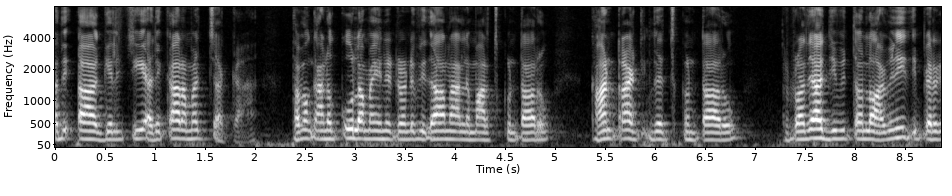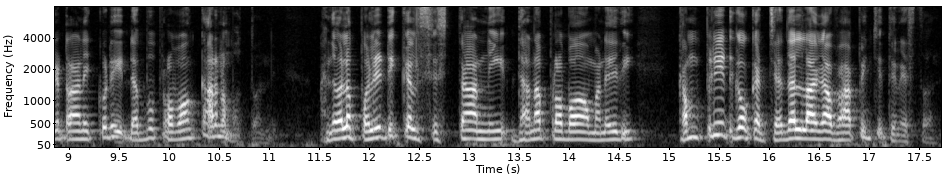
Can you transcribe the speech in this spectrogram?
అది గెలిచి అధికారం వచ్చాక తమకు అనుకూలమైనటువంటి విధానాలను మార్చుకుంటారు కాంట్రాక్ట్లు తెచ్చుకుంటారు. ప్రజా జీవితంలో అవినీతి పెరగడానికి కూడా ఈ డబ్బు ప్రభావం కారణమవుతుంది. అందువల్ల పొలిటికల్ సిస్టాన్ని ధన ప్రభావం అనేది కంప్లీట్గా ఒక చెదల్లాగా వ్యాపించి తినేస్తుంది.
